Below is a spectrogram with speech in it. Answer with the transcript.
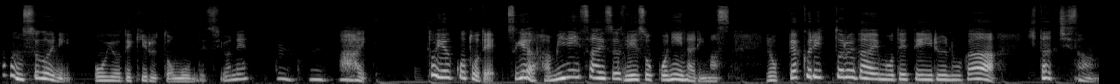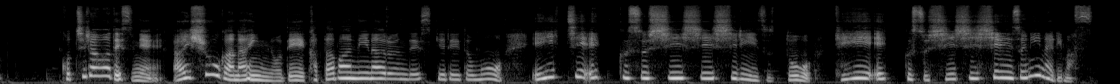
多分すぐに応用できると思うんですよね。うんうん。はい。ということで、次はファミリーサイズ冷蔵庫になります。600リットル台も出ているのが、日立さん。こちらはですね、相性がないので型番になるんですけれども、HXCC シリーズと KXCC シリーズになります。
